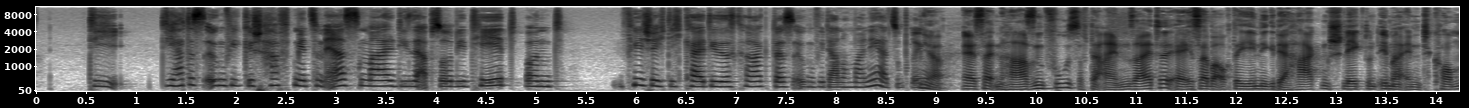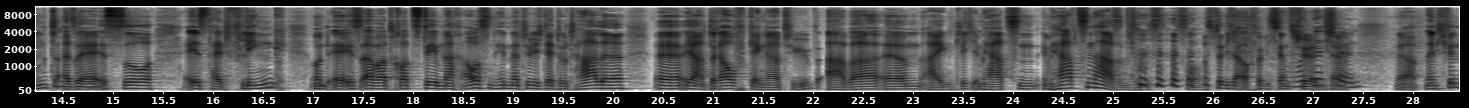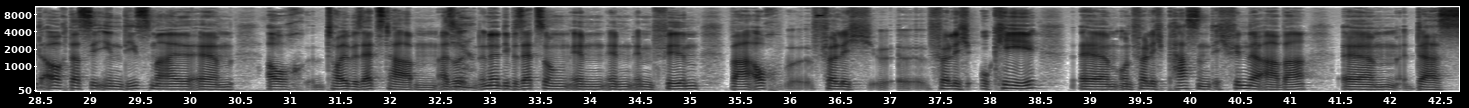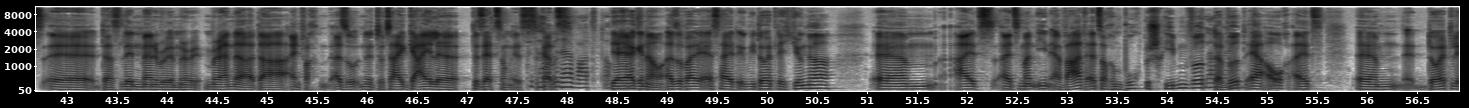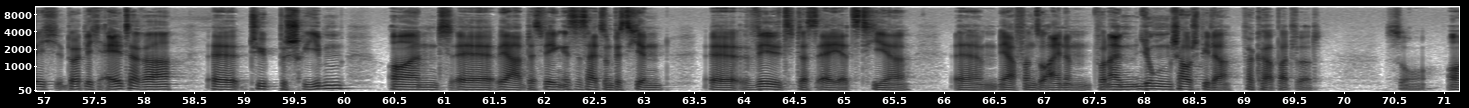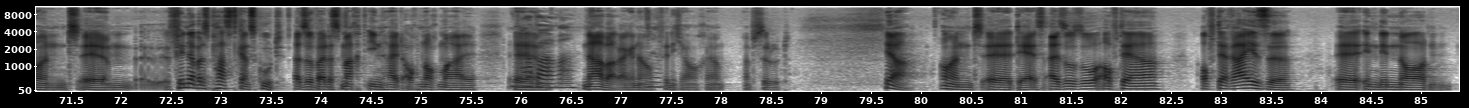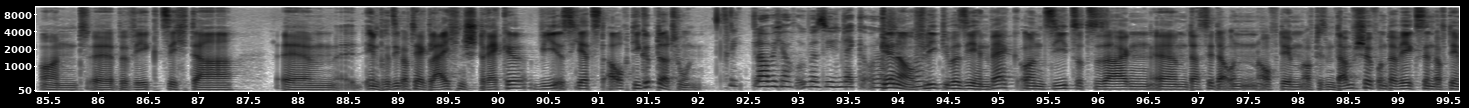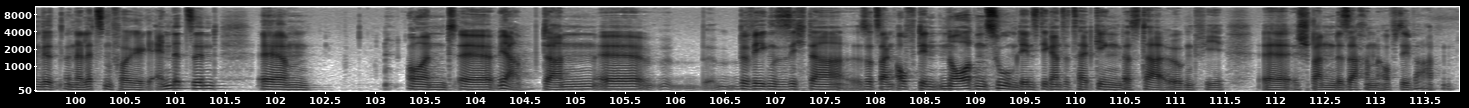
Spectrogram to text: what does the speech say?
die, die hat es irgendwie geschafft, mir zum ersten Mal diese Absurdität und Vielschichtigkeit dieses Charakters irgendwie da nochmal näher zu bringen. ja, er ist halt ein Hasenfuß auf der einen Seite. Er ist aber auch derjenige, der Haken schlägt und immer entkommt. Also er ist so, er ist halt flink und er ist aber trotzdem nach außen hin natürlich der totale, äh, ja, Draufgänger-Typ, aber ähm, eigentlich im Herzen, im Herzen Hasenfuß. So, das finde ich auch, finde ich ganz schön. Ja. Wunderschön. Ja, und ich finde auch, dass sie ihn diesmal ähm, auch toll besetzt haben. Also Ja. ne, die Besetzung in, in, im Film war auch äh, völlig, äh, völlig okay ähm, und völlig passend. Ich finde aber, ähm, dass, äh, dass Lin Manuel Mir- Miranda da einfach also eine total geile Besetzung ist. Total unerwartet auch. Ja, ja, genau. Also weil er ist halt irgendwie deutlich jünger, ähm, als, als man ihn erwartet, als auch im Buch beschrieben wird. Glaube, da wird er auch als ähm, deutlich, deutlich älterer äh, Typ beschrieben. Und äh, ja, deswegen ist es halt so ein bisschen äh, wild, dass er jetzt hier ähm, ja, von so einem, von einem jungen Schauspieler verkörpert wird. So. Und ähm, finde aber, das passt ganz gut. Also, weil das macht ihn halt auch nochmal ähm, Nahbarer. Nahbarer, genau, finde ich auch, ja, absolut. Ja, und äh, der ist also so auf der, auf der Reise äh, in den Norden und äh, bewegt sich da ähm, im Prinzip auf der gleichen Strecke, wie es jetzt auch die Ägypter tun. Fliegt, glaube ich, auch über sie hinweg, oder? Genau, so, ne? fliegt über sie hinweg und sieht sozusagen, ähm, dass sie da unten auf, dem, auf diesem Dampfschiff unterwegs sind, auf dem wir in der letzten Folge geendet sind. Ähm, und äh, ja, dann äh, bewegen sie sich da sozusagen auf den Norden zu, um den es die ganze Zeit ging, dass da irgendwie äh, spannende Sachen auf sie warten.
